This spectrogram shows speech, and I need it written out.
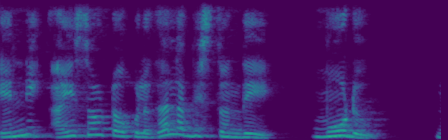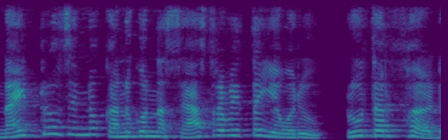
ఎన్ని ఐసోటోపులుగా లభిస్తుంది? మూడు. నైట్రోజన్ను కనుగొన్న శాస్త్రవేత్త ఎవరు? రూథర్ఫర్డ్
